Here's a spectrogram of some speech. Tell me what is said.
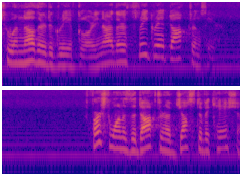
to another degree of glory. Now, there are three great doctrines here. First one is the doctrine of justification.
